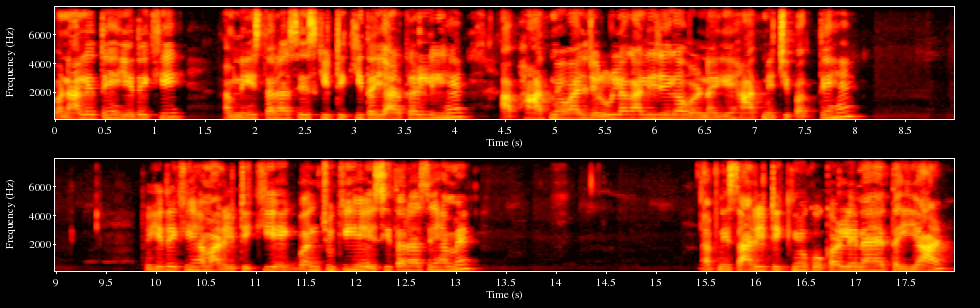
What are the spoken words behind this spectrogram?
बना लेते हैं। ये देखिए, हमने इस तरह से इसकी टिक्की तैयार कर ली है। आप हाथ में ऑयल ज़रूर लगा लीजिएगा, वरना ये हाथ में चिपकते हैं। तो ये देखिए हमारी टिक्की एक बन चुकी है, इसी तरह से हमें अपनी सारी टिक्कियों को कर लेना है तैयार।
